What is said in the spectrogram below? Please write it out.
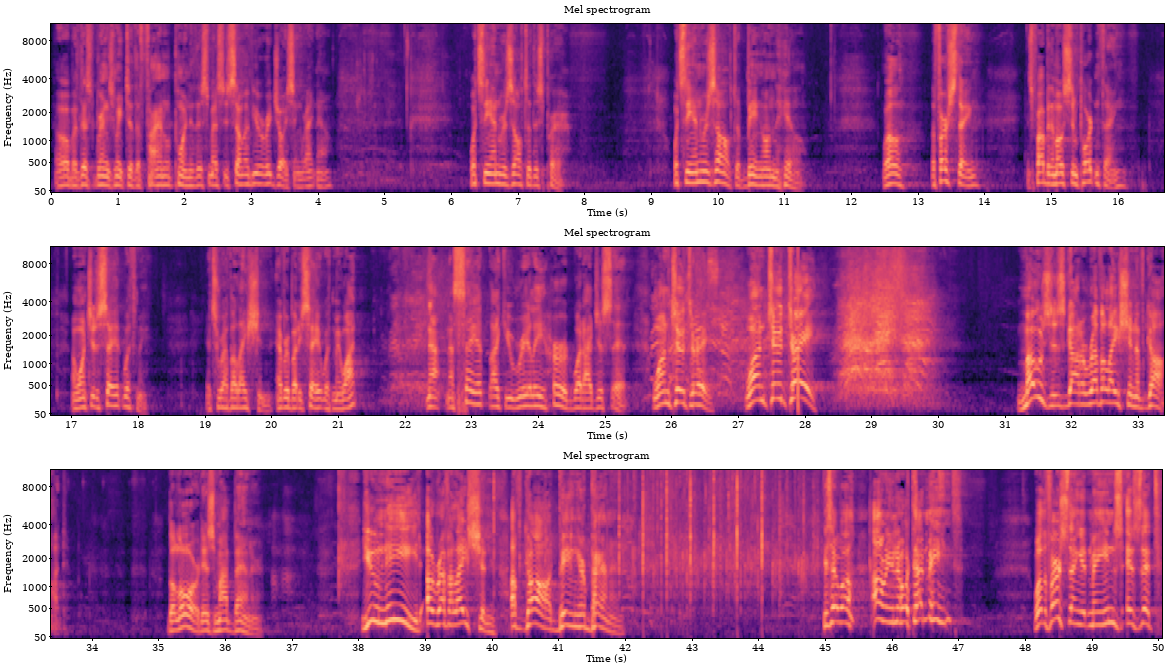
Oh, but this brings me to the final point of this message. Some of you are rejoicing right now. What's the end result of this prayer? What's the end result of being on the hill? Well, the first thing, it's probably the most important thing. I want you to say it with me. It's revelation. Everybody say it with me. What? Revelation. Now, now say it like you really heard what I just said. Revelation. One, two, three. One, two, three. Revelation. Moses got a revelation of God. The Lord is my banner. Uh-huh. You need a revelation of God being your banner. You say, Well, I don't even know what that means. Well, the first thing it means is that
